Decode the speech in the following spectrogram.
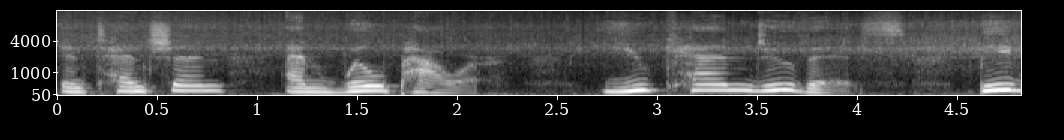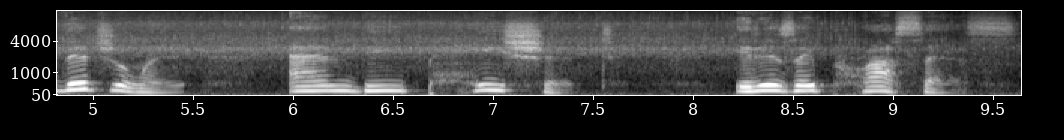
intention, and willpower. You can do this. Be vigilant and be patient. It is a process.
